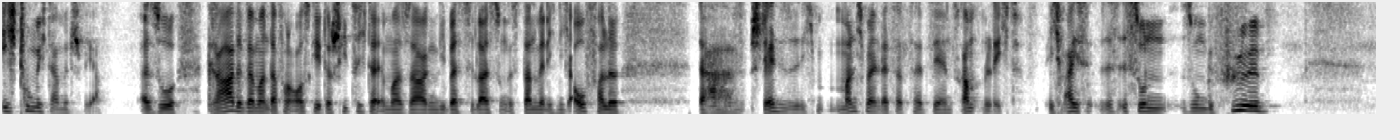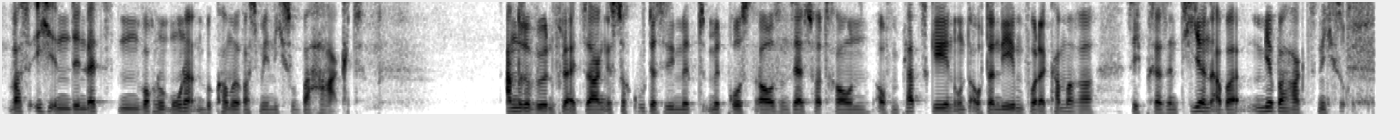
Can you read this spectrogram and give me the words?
Ich tue mich damit schwer. Also gerade wenn man davon ausgeht, dass Schiedsrichter immer sagen, die beste Leistung ist dann, wenn ich nicht auffalle, da stellen sie sich manchmal in letzter Zeit sehr ins Rampenlicht. Ich weiß, das ist so ein, so ein Gefühl, was ich in den letzten Wochen und Monaten bekomme, was mir nicht so behagt. Andere würden vielleicht sagen, ist doch gut, dass sie mit, mit Brust raus und Selbstvertrauen auf den Platz gehen und auch daneben vor der Kamera sich präsentieren, aber mir behagt es nicht so richtig.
